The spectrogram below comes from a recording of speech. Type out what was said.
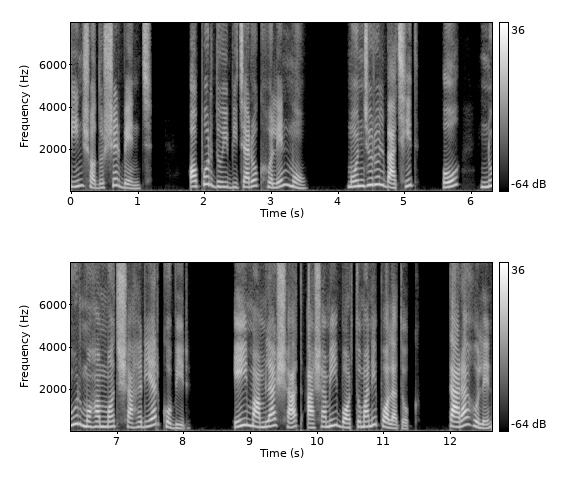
তিন সদস্যের বেঞ্চ। অপর দুই বিচারক হলেন মো. মঞ্জুরুল বাছিদ ও নূর মোহাম্মদ শাহরিয়ার কবির। এই মামলার সাত আসামি বর্তমানে পলাতক। তারা হলেন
